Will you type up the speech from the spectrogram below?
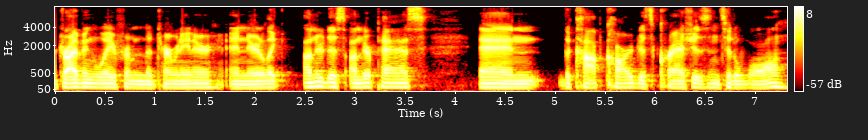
driving away from the Terminator, and they're like under this underpass, and the cop car just crashes into the wall?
